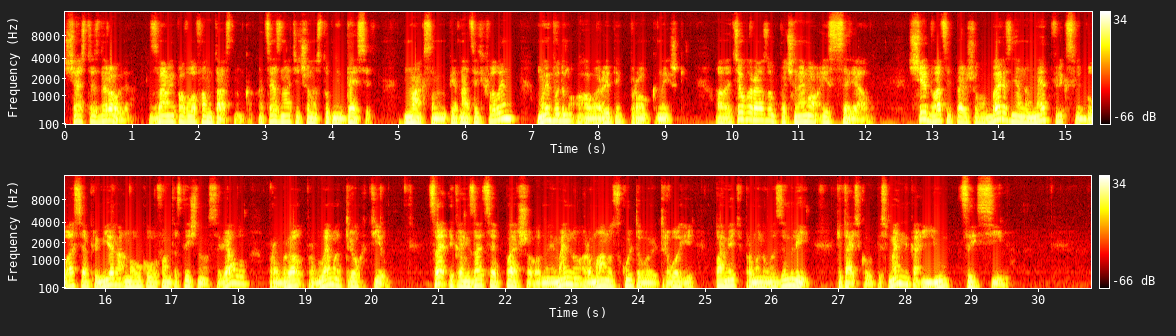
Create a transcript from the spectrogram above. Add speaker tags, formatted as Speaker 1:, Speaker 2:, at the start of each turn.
Speaker 1: Щастя, здоров'я! З вами Павло Фантастенко. А це значить, що наступні 10, максимум 15 хвилин ми будемо говорити про книжки. Але цього разу почнемо із серіалу. Ще 21 березня на Netflix відбулася прем'єра науково-фантастичного серіалу «Пробра- Проблема трьох тіл. Це екранізація першого одноіменного роману з культової трилогії Пам'ять про минуле землі китайського письменника Лю Цисіня.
